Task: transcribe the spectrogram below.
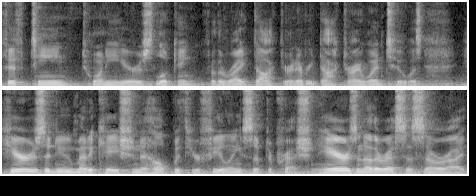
15, 20 years looking for the right doctor. And every doctor I went to was here's a new medication to help with your feelings of depression. Here's another SSRI.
